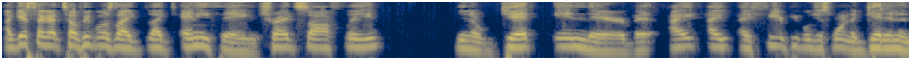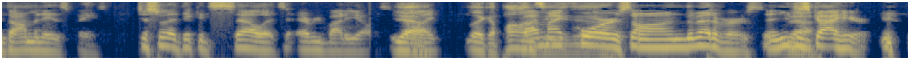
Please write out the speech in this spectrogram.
I guess I got to tell people it's like like anything, tread softly, you know, get in there. But I, I I fear people just want to get in and dominate the space just so that they could sell it to everybody else. You know, Yeah. like Like a Ponzi. buy my yeah. course on the metaverse, and you just got here.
